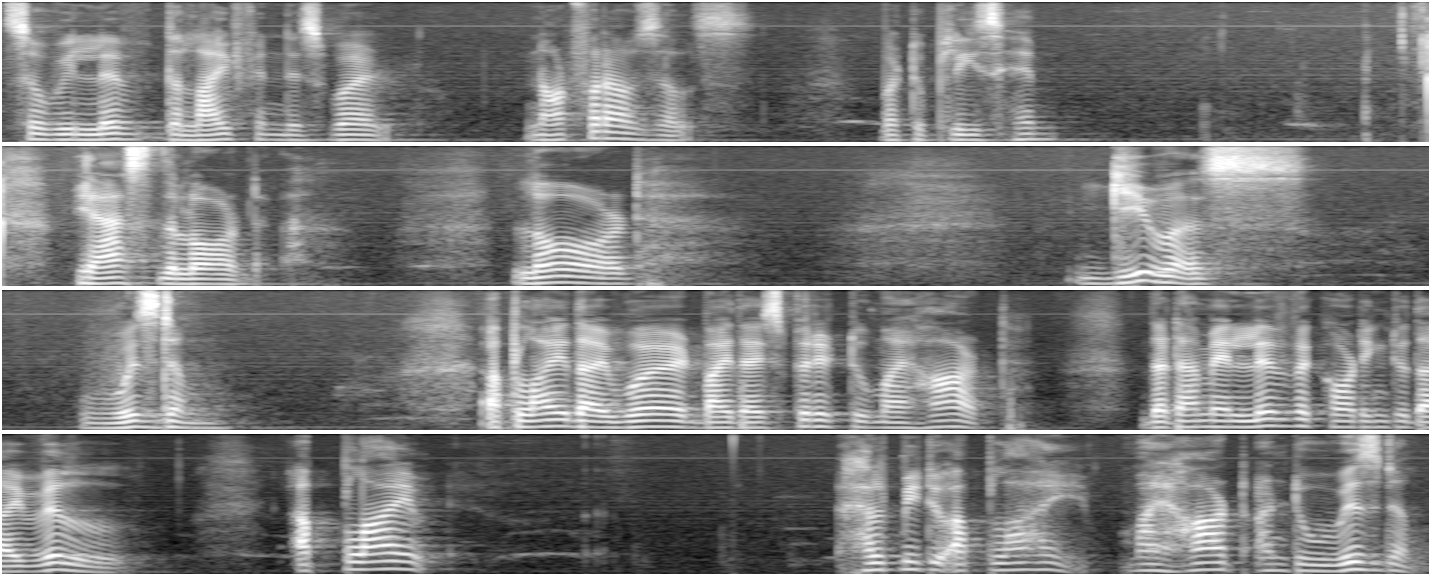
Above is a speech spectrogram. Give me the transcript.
So we live the life in this world not for ourselves, but to please Him. We ask the Lord, Lord, give us wisdom. Apply thy word by thy spirit to my heart, that I may live according to thy will. Apply, help me to apply my heart unto wisdom.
